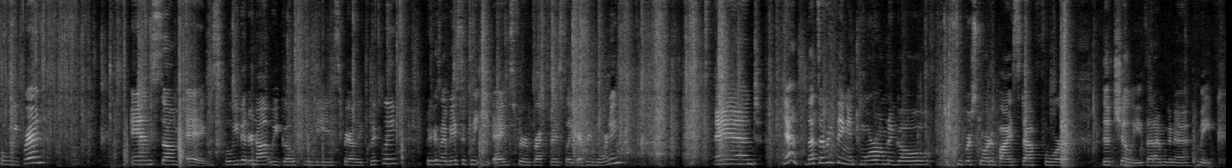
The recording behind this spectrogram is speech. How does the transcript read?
whole wheat bread and some eggs. Believe it or not, we go through these fairly quickly because I basically eat eggs for breakfast like every morning. And yeah, that's everything. And tomorrow I'm gonna go to Superstore to buy stuff for the chili that I'm gonna make.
